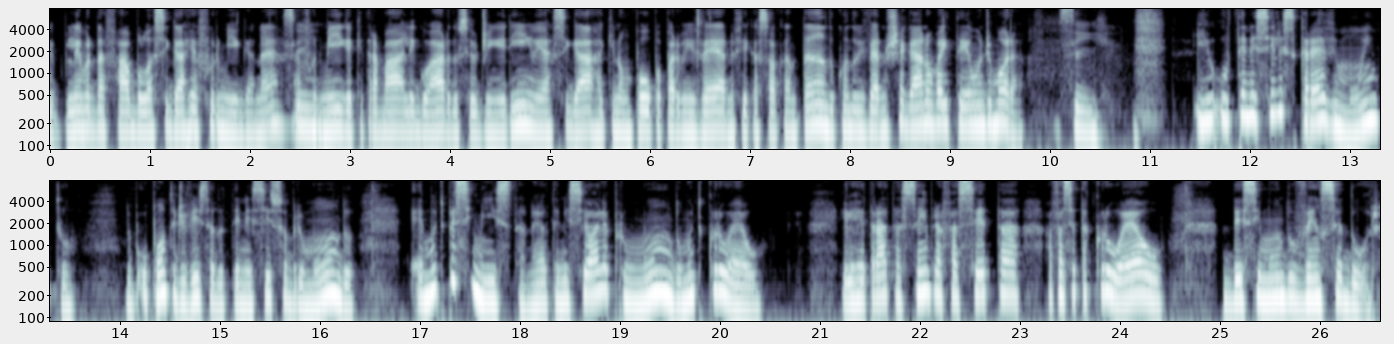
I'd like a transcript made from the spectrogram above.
é, lembra da fábula Cigarra e a Formiga, né? Sim. A formiga que trabalha e guarda o seu dinheirinho e a cigarra que não poupa para o inverno e fica só cantando. Quando o inverno chegar, não vai ter onde morar. Sim. E o Tennessee escreve muito, o ponto de vista do Tennessee sobre o mundo é muito pessimista, né? O Tennessee olha para um mundo muito cruel. Ele retrata sempre a faceta, a faceta cruel desse mundo vencedor.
